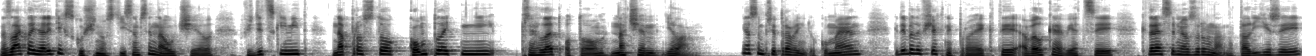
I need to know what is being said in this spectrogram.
Na základě tady těch zkušeností jsem se naučil vždycky mít naprosto kompletní přehled o tom, na čem dělám. Měl jsem připravený dokument, kde byly všechny projekty a velké věci, které jsem měl zrovna na talíři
